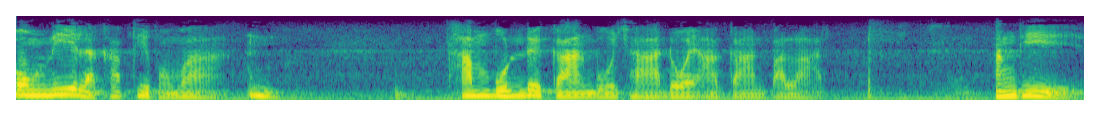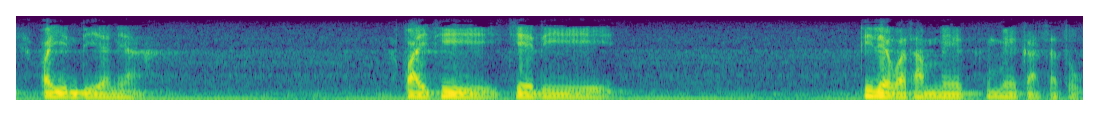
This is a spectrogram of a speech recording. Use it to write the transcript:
องค์นี้แหละครับที่ผมว่าทำบุญด้วยการบูชาโดยอาการประหลาด ทั้งที่ไปอินเดียเนี่ย ไปที่เจดีที่เรียกว่าทำเมกเมกาสตุก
